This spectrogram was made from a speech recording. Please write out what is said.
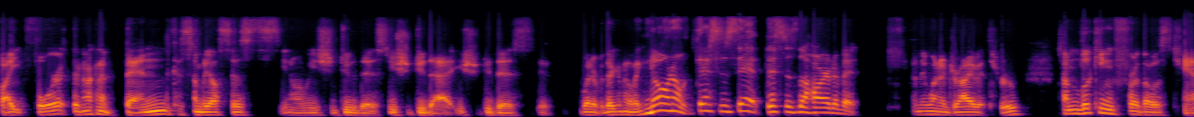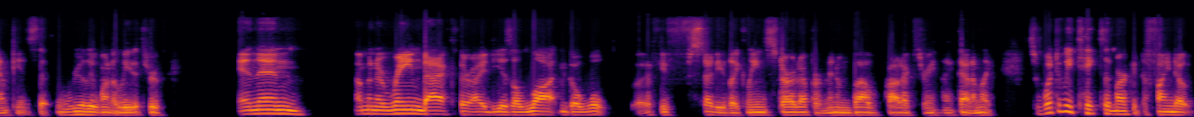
fight for it. They're not going to bend because somebody else says, you know, you should do this, you should do that, you should do this, whatever. They're going to like, no, no, this is it, this is the heart of it, and they want to drive it through. So I'm looking for those champions that really want to lead it through, and then I'm going to rein back their ideas a lot and go, well, if you've studied like lean startup or minimum viable products or anything like that, I'm like, so what do we take to the market to find out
